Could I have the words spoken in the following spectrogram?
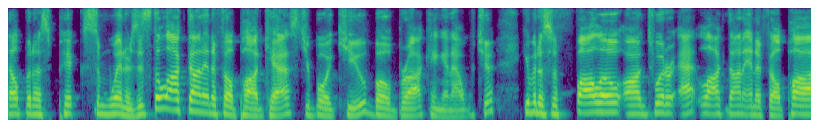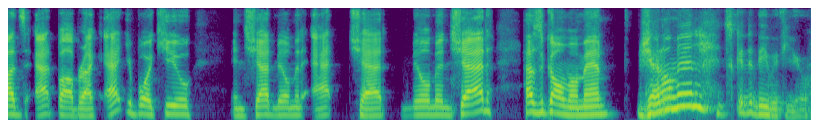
helping us pick some winners. It's the Locked On NFL podcast. Your boy Q, Bo Brock, hanging out with you. Giving us a follow on Twitter at Locked On NFL Pods, at Bob Brock, at your boy Q, and Chad Millman at Chad Millman. Chad, how's it going, my man? Gentlemen, it's good to be with you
